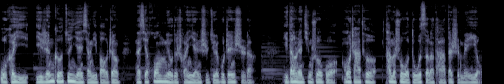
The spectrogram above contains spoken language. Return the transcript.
我可以以人格尊严向你保证，那些荒谬的传言是绝不真实的。你当然听说过莫扎特，他们说我毒死了他，但是没有，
